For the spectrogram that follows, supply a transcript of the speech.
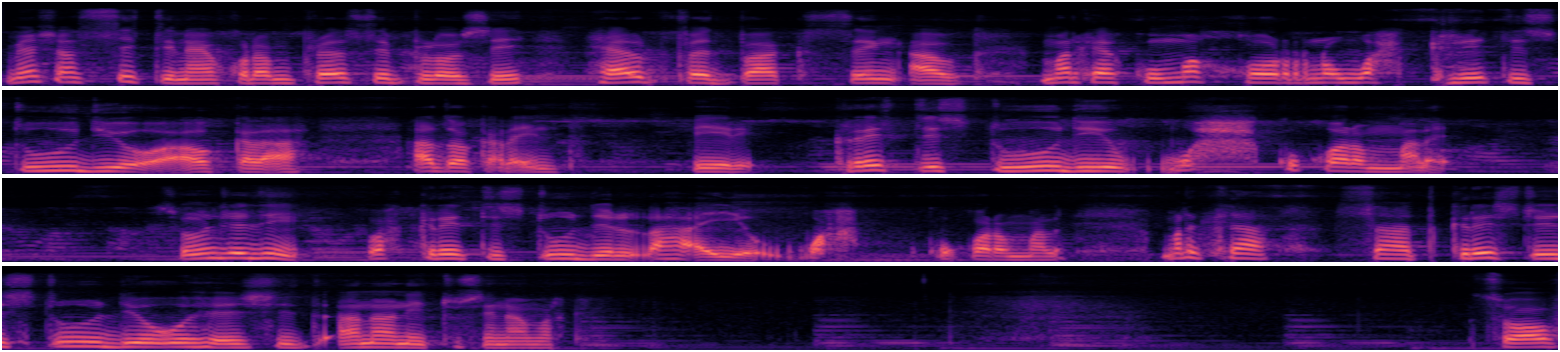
meeshaan sitin ay qoran principlosi help feedback sing out. Marka kuma qorno wax creative studio oo kale ah. Hadoo kale inta fiiri creative studio wax ku qoran male soo jeedin? Wax creative studio ladhaha iyo wax ku qoran male marka saad creative studio u heshid anaani tusinaa marka. Soo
